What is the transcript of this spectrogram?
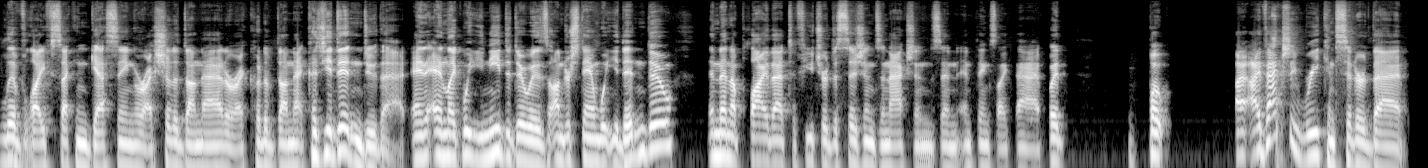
live life second guessing or I should have done that or I could have done that because you didn't do that. And and like what you need to do is understand what you didn't do and then apply that to future decisions and actions and, and things like that. But but I, have actually reconsidered that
